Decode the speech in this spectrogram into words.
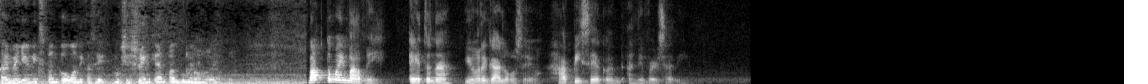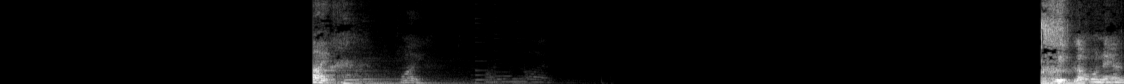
Kaya medyo in-expand ko konti kasi magsishrink yan pag gumanon Okay. Back to my mommy. Ito na yung regalo ko sa'yo. Happy second anniversary. Why? Why? Wait lang muna yan.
